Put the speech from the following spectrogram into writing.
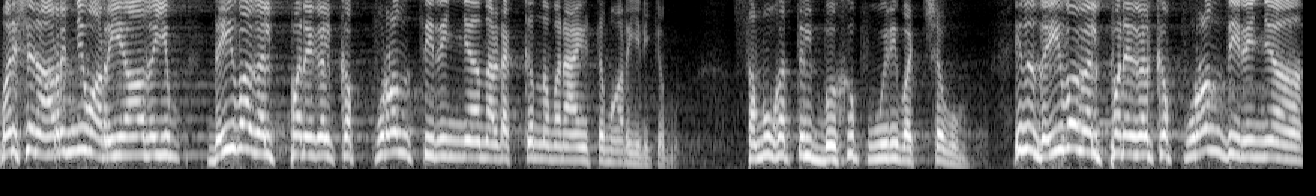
മനുഷ്യൻ അറിഞ്ഞും അറിയാതെയും ദൈവകൽപ്പനകൾക്ക് പുറംതിരിഞ്ഞ് നടക്കുന്നവനായിട്ട് മാറിയിരിക്കുന്നു. സമൂഹത്തിൽ ബഹുഭൂരിപക്ഷവും ഇന്ന് ദൈവകൽപ്പനകൾക്ക് പുറംതിരിഞ്ഞ്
